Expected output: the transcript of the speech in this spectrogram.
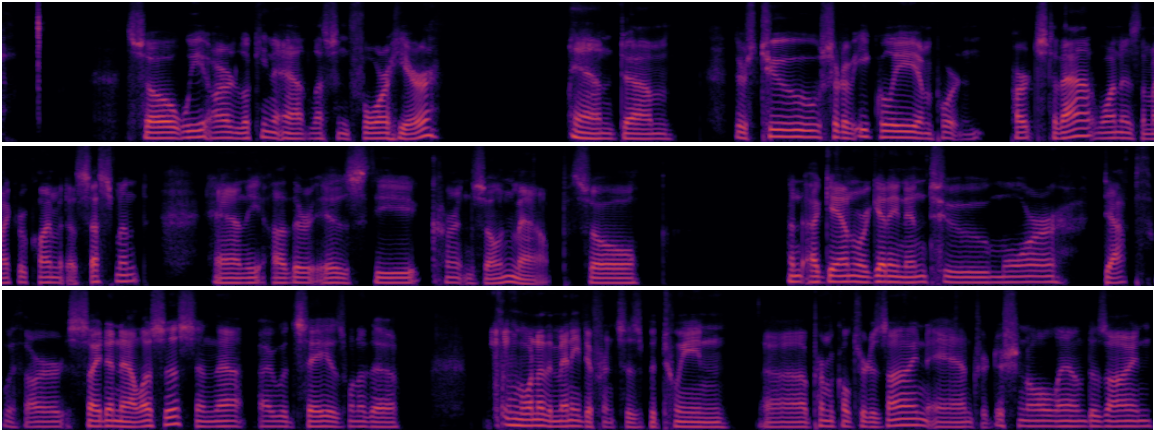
So we are looking at lesson four here. And um, there's two sort of equally important parts to that. One is the microclimate assessment, and the other is the current zone map. So, and again, we're getting into more depth with our site analysis, and that I would say is one of the one of the many differences between uh, permaculture design and traditional land design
